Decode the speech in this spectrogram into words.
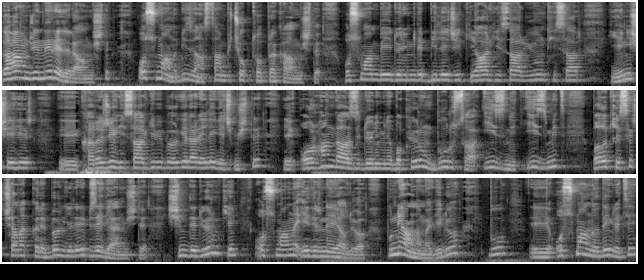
daha önce nereleri almıştık? Osmanlı Bizans'tan birçok toprak almıştı. Osman Bey döneminde Bilecik, Yarhisar, Yunthisar, Yenişehir, e, Karacahisar gibi bölgeler ele geçmişti. E, Orhan Gazi dönemine bakıyorum Bursa, İznik, İzmit, Balıkesir, Çanakkale bölgeleri bize gelmişti. Şimdi diyorum ki Osmanlı Edirne'yi alıyor. Bu ne anlama geliyor? Bu e, Osmanlı Devleti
